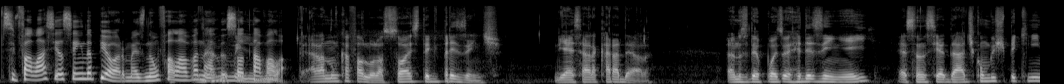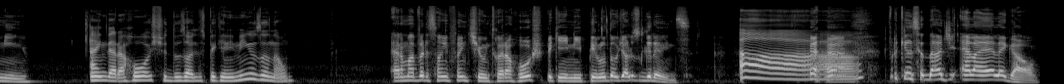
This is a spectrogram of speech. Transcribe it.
Se falasse ia ser ainda pior, mas não falava nada, Não, só ele tava lá. Ela nunca falou, ela só esteve presente. E essa era a cara dela. Anos depois eu redesenhei essa ansiedade com um bicho pequenininho. Ainda era roxo, dos olhos pequenininhos ou não? Era uma versão infantil, então era roxo, pequenininho, peludo ou de olhos grandes. Ah! Porque a ansiedade, ela é legal.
